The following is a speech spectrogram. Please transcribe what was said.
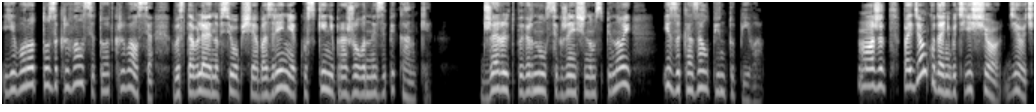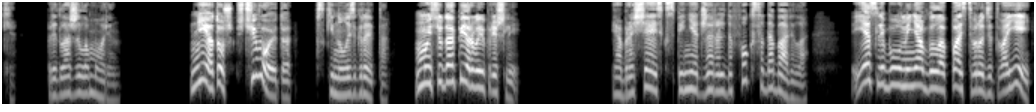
Его рот то закрывался, то открывался, выставляя на всеобщее обозрение куски непрожеванной запеканки. Джеральд повернулся к женщинам спиной и заказал пинту пива. «Может, пойдем куда-нибудь еще, девочки?» — предложила Морин. «Нет уж, с чего это?» — вскинулась Грета. «Мы сюда первые пришли». И, обращаясь к спине Джеральда Фокса, добавила. «Если бы у меня была пасть вроде твоей,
